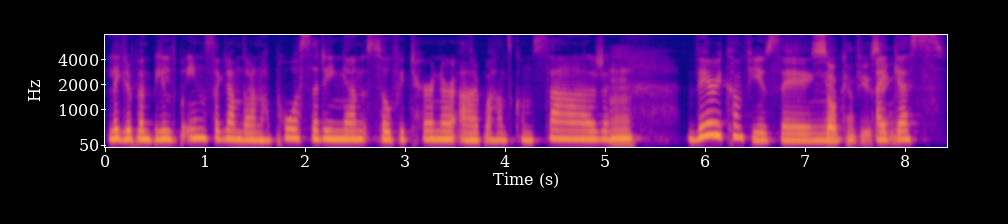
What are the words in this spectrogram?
Lägger upp en bild på Instagram där han har på sig ringen. Sophie Turner är på hans konsert. Mm. Very confusing. So confusing. I guess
